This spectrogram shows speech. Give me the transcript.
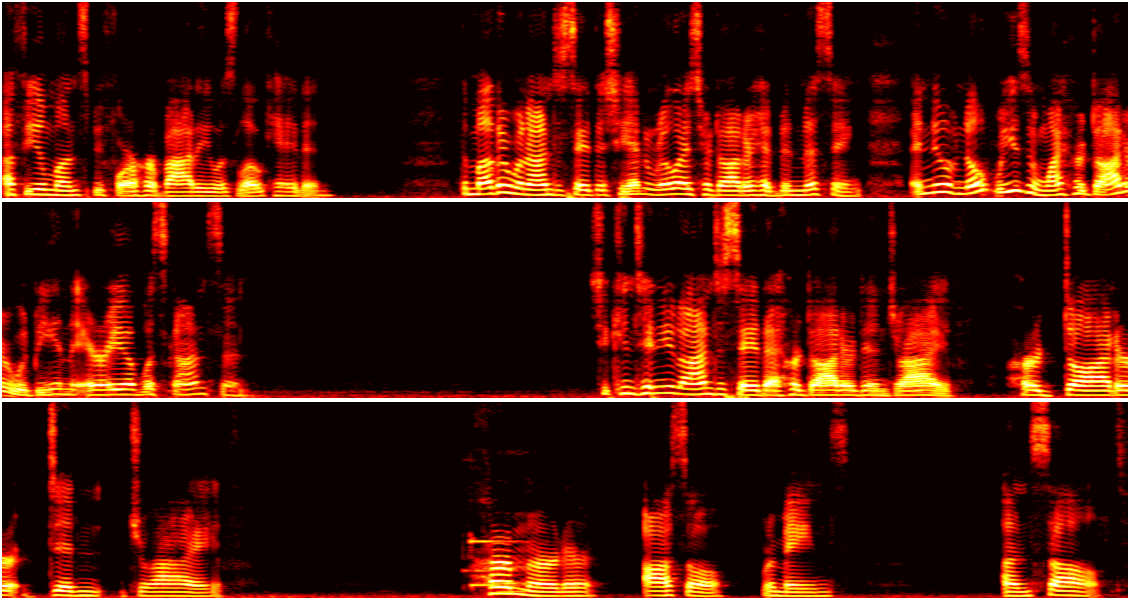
a few months before her body was located. The mother went on to say that she hadn't realized her daughter had been missing and knew of no reason why her daughter would be in the area of Wisconsin. She continued on to say that her daughter didn't drive. Her daughter didn't drive. Her murder also remains unsolved.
